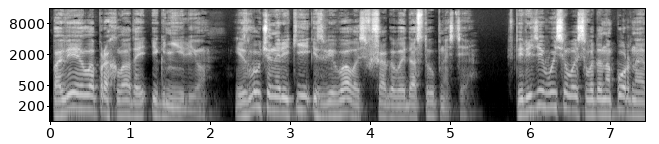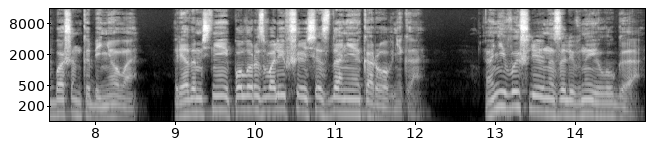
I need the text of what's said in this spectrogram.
Повеяло прохладой и гнилью. Излучина реки извивалась в шаговой доступности. Впереди высилась водонапорная башенка Бенева. Рядом с ней полуразвалившееся здание коровника. Они вышли на заливные луга.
